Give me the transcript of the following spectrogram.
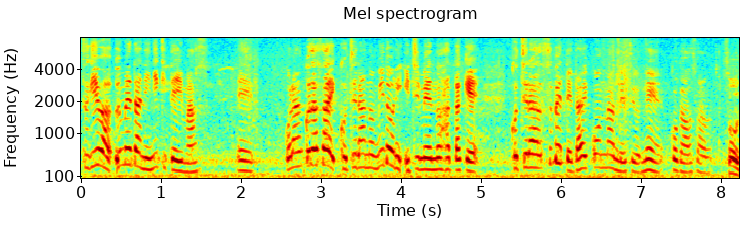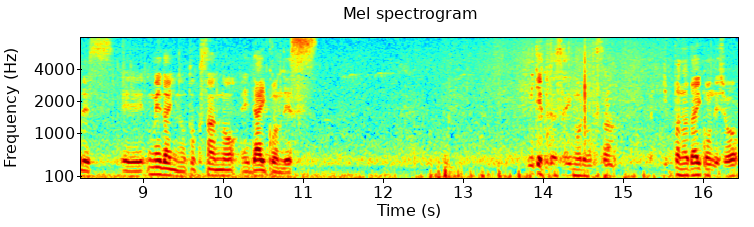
次は梅谷に来ています、えーご覧ください。こちらの緑一面の畑。こちらすべて大根なんですよね小川さん。そうです、えー梅谷の特産の、えー大根です。見てください森本さん。立派な大根でしょ？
